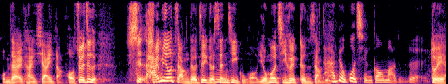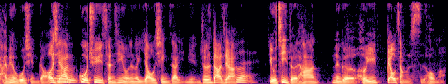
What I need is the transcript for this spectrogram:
我们再来看下一档哦。所以这个现还没有涨的这个生技股哦，有没有机会跟上？它还没有过前高嘛，对不对？对，还没有过前高，而且它过去曾经有那个妖性在里面，就是大家对有记得它那个合一飙涨的时候嘛。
